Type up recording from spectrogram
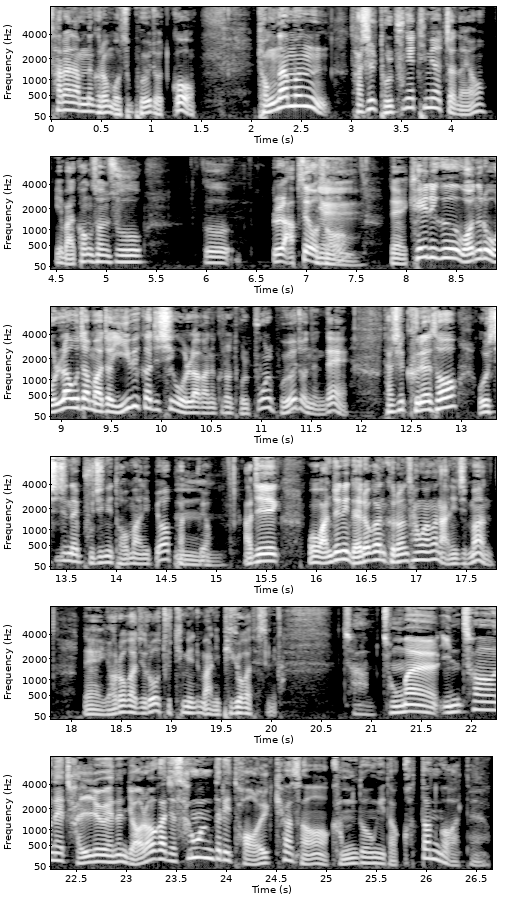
살아남는 그런 모습 보여줬고 경남은 사실 돌풍의 팀이었잖아요. 이 말컹 선수 그를 앞세워서 예. 네, K리그 1으로 올라오자마자 2위까지 치고 올라가는 그런 돌풍을 보여줬는데 사실 그래서 올 시즌에 부진이 더 많이 뼈아팠고요. 음. 아직 뭐 완전히 내려간 그런 상황은 아니지만 네, 여러 가지로 두 팀이 좀 많이 비교가 됐습니다. 참 정말 인천의 잔류에는 여러 가지 상황들이 더 얽혀서 감동이 더 컸던 것 같아요.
